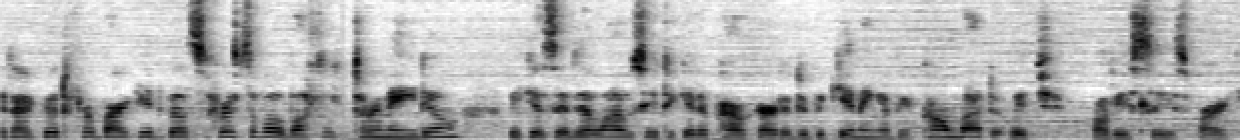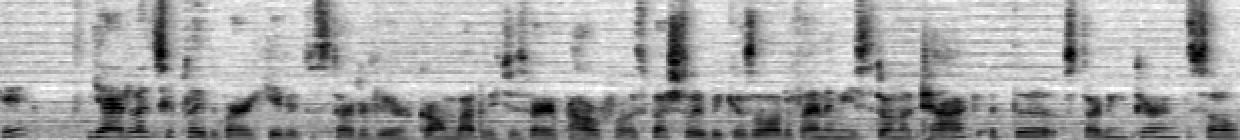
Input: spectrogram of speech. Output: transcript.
that are good for barricade builds. First of all, Battle Tornado, because it allows you to get a power card at the beginning of your combat, which obviously is barricade. Yeah, it lets you play the barricade at the start of your combat, which is very powerful, especially because a lot of enemies don't attack at the starting turn, so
